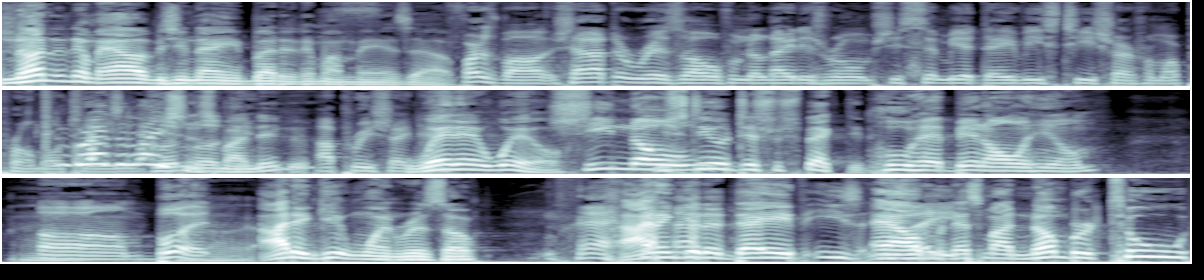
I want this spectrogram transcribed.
None of them albums you named better than my man's album. first of all, shout out to Rizzo from the ladies' room. She sent me a Dave East T-shirt from our promo. Congratulations, my nigga. I appreciate that. Wear that well. She knows You still disrespected. who had been on him. Um, but I didn't get one, Rizzo. I didn't get a Dave East album. That's my number two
